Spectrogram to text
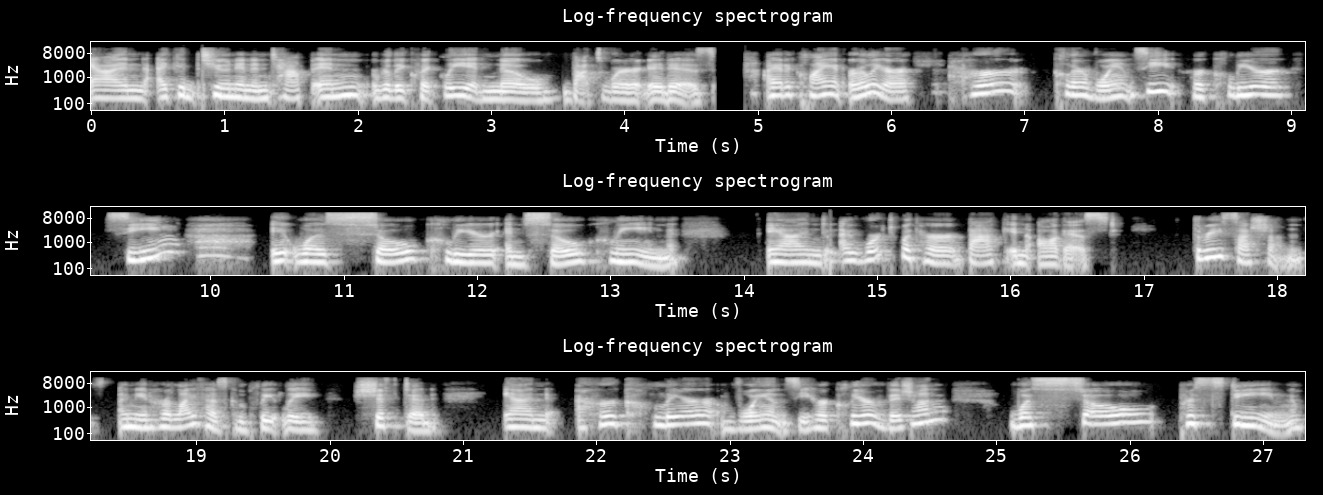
And I could tune in and tap in really quickly and know that's where it is. I had a client earlier, her clairvoyancy, her clear seeing, it was so clear and so clean. And I worked with her back in August three sessions. I mean, her life has completely shifted. And her clear clairvoyancy, her clear vision was so pristine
